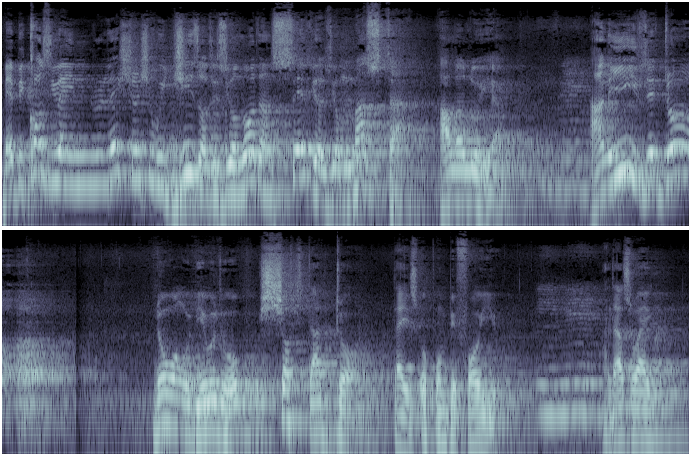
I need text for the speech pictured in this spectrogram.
But because you are in relationship with Jesus, is your Lord and Savior, is your Master. Hallelujah. Amen. And He is the door. No one will be able to open, shut that door that is open before you. Amen. And that's why I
